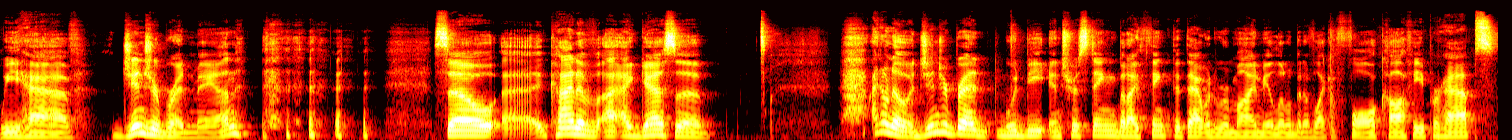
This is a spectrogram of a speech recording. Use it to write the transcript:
We have gingerbread man. so uh, kind of, I, I guess, a I don't know. A gingerbread would be interesting, but I think that that would remind me a little bit of like a fall coffee, perhaps.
